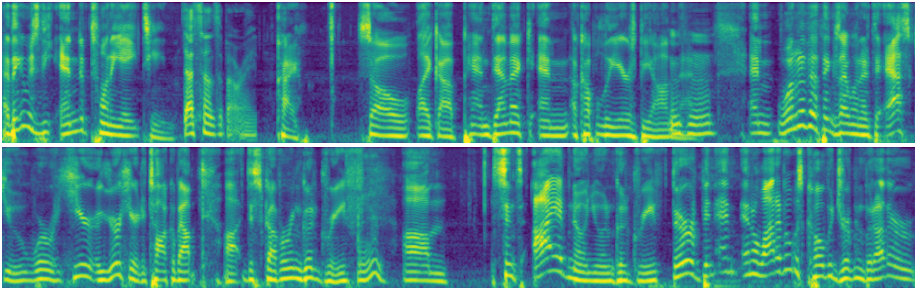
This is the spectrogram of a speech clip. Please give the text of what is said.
I think it was the end of 2018. That sounds about right. Okay. So, like a pandemic and a couple of years beyond mm-hmm. that. And one of the things I wanted to ask you, we're here, you're here to talk about uh, discovering good grief. Um, since I have known you in good grief, there have been, and, and, a lot of it was COVID driven, but other,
